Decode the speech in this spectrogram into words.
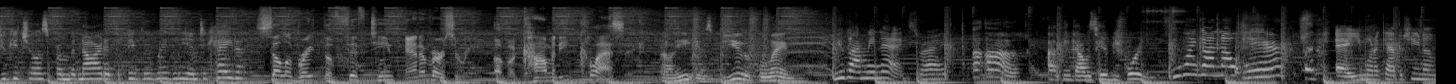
purse. Did you get yours from Bernard at the Piggly Wiggly in Decatur? Celebrate the 15th anniversary of a comedy classic. Oh, he is beautiful, ain't he? You got me next, right? Uh-uh. I think I was here before you. You ain't got no hair. Hey, you want a cappuccino?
